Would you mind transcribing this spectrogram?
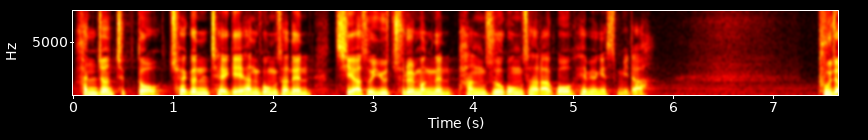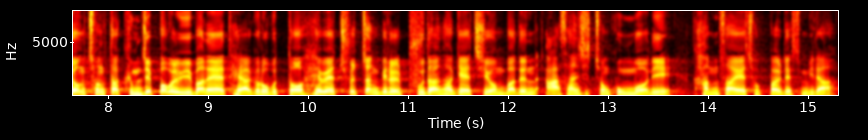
한전 측도 최근 재개한 공사는 지하수 유출을 막는 방수 공사라고 해명했습니다. 부정청탁 금지법을 위반해 대학으로부터 해외 출장비를 부당하게 지원받은 아산시청 공무원이 감사에 적발됐습니다.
